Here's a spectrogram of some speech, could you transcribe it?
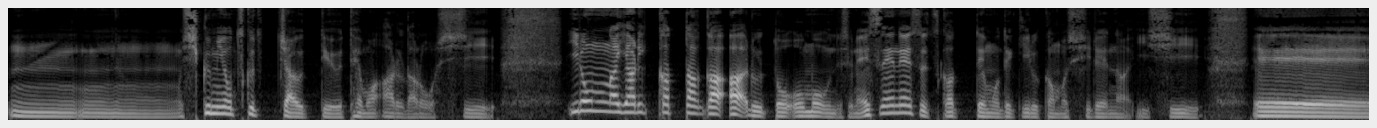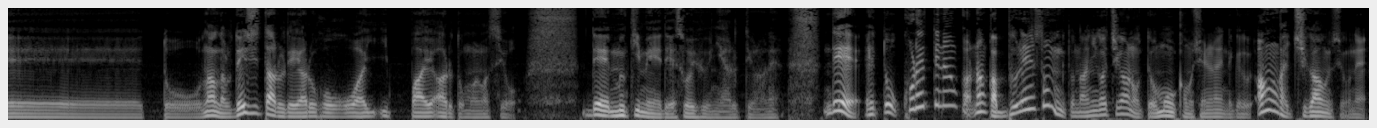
うん、仕組みを作っちゃうっていう手もあるだろうし、いろんなやり方があると思うんですよね。SNS 使ってもできるかもしれないし、えー、と、なんだろう、デジタルでやる方法はいっぱいあると思いますよ。で、無記名でそういう風にやるっていうのはね。で、えっと、これってなんか、なんかブレインストーミングと何が違うのって思うかもしれないんだけど、案外違うんですよね。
